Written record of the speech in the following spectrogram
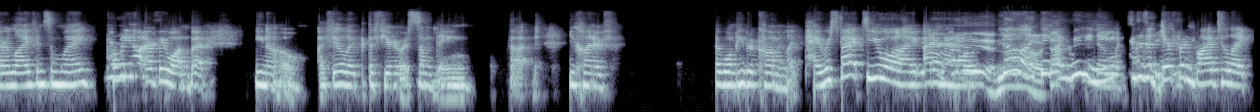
their life in some way. Probably not everyone, but you know, I feel like the funeral is something that you kind of I want people to come and like pay respect to you or like I don't know. Yeah, No, I think I really know. Because it's a different vibe to like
